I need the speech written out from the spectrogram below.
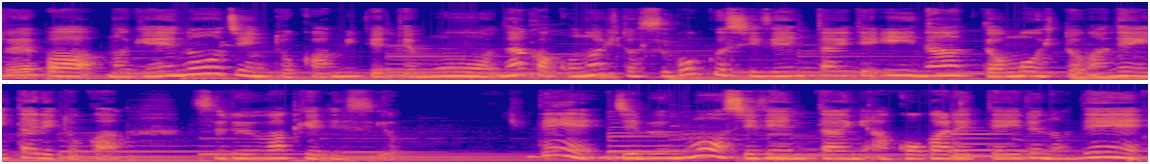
例えば、まあ、芸能人とか見ててもなんかこの人すごく自然体でいいなって思う人がねいたりとかするわけですよ。で自分も自然体に憧れているので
